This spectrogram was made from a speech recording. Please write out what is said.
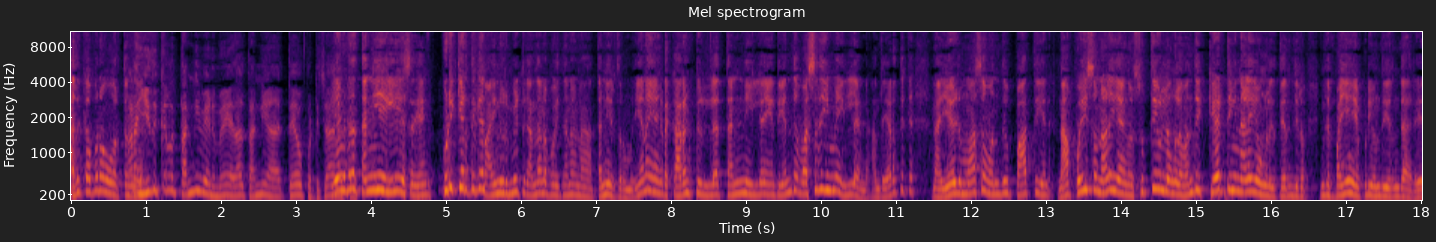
அதுக்கப்புறம் ஆனா ஒருத்தவங்க இதுக்கெல்லாம் தண்ணி வேணுமே? ஏதாவது தண்ணி தேவைப்பட்டுச்சா? என்கிட்ட தண்ணியே இல்லையே சார். எங்க குடிக்கிறதுக்கு ஐநூறு மீட்டருக்கு அந்தாண்ட போய் தானே நான் தண்ணி எடுத்துட முடியும் ஏன்னா என்கிட்ட கரண்ட் இல்ல தண்ணி இல்ல என்கிட்ட எந்த வசதியுமே இல்ல அந்த இடத்துக்கு நான் ஏழு மாசம் வந்து பார்த்து நான் பொய் சொன்னாலும் எங்க சுத்தி உள்ளவங்களை வந்து கேட்டீங்கனாலே உங்களுக்கு தெரிஞ்சிடும். இந்த பையன் எப்படி வந்து இருந்தாரு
